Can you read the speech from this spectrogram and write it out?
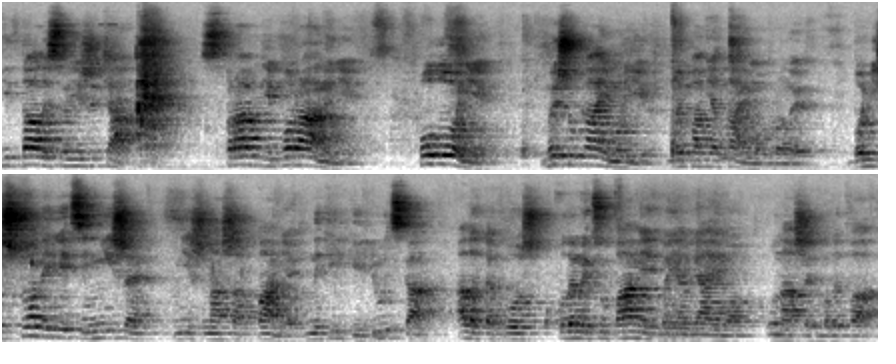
віддали своє життя, справді поранені, полоні. Ми шукаємо їх, ми пам'ятаємо про них. Бо ніщо не є цінніше, ніж наша пам'ять, не тільки людська, але також, коли ми цю пам'ять виявляємо у наших молитвах.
